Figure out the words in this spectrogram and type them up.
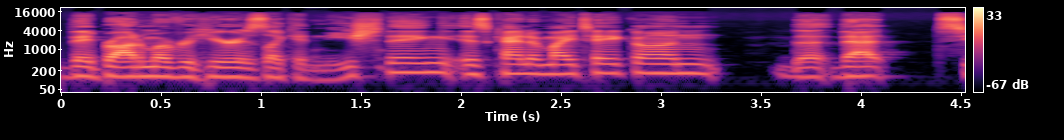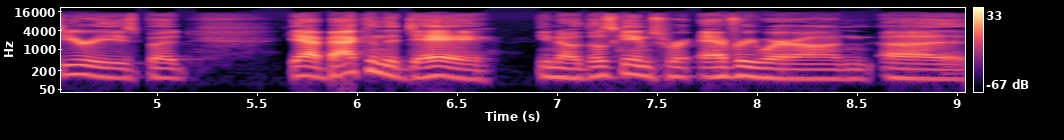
they brought them over here as like a niche thing. Is kind of my take on the, that series. But yeah, back in the day, you know, those games were everywhere on uh,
